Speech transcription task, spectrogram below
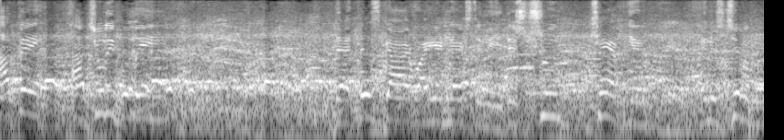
I think, I truly believe that this guy right here next to me, this true champion and this gentleman,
